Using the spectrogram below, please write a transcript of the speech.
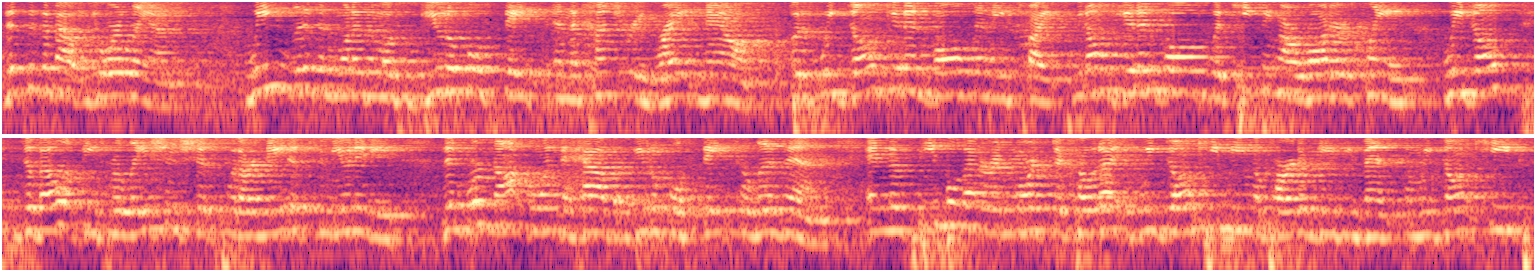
This is about your lands. We live in one of the most beautiful states in the country right now, but if we don't get involved in these fights, we don't get involved with keeping our water clean, we don't develop these relationships with our native communities, then we're not going to have a beautiful state to live in. And those people that are in North Dakota, if we don't keep being a part of these events and we don't keep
